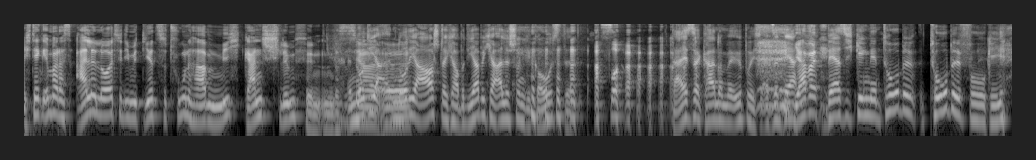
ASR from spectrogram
Ich denke immer, dass alle Leute, die mit dir zu tun haben, mich ganz schlimm finden. nur, ja, die, äh nur die Arschlöcher, aber die habe ich ja alle schon geghostet. Achso. Da ist ja keiner mehr übrig. Also wer, ja, wer sich gegen den Tobel, Tobelvogi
